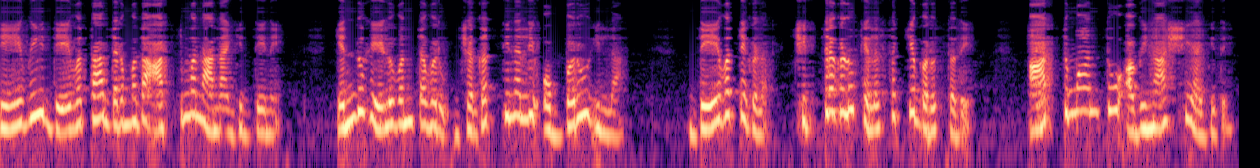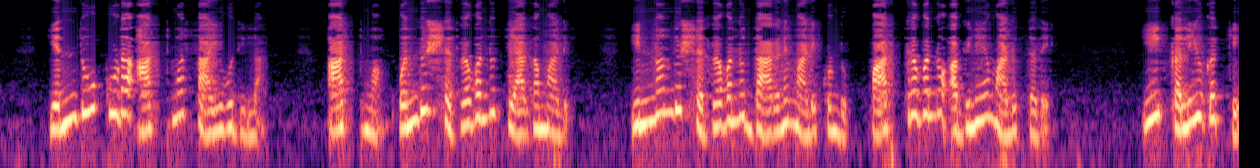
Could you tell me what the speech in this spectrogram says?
ದೇವಿ ದೇವತಾ ಧರ್ಮದ ಆತ್ಮ ನಾನಾಗಿದ್ದೇನೆ ಎಂದು ಹೇಳುವಂತವರು ಜಗತ್ತಿನಲ್ಲಿ ಒಬ್ಬರೂ ಇಲ್ಲ. ದೇವತೆಗಳ ಚಿತ್ರಗಳು ಕೆಲಸಕ್ಕೆ ಬರುತ್ತದೆ. ಆತ್ಮ ಅಂತೂ ಅವಿನಾಶಿಯಾಗಿದೆ. ಎಂದೂ ಕೂಡ ಆತ್ಮ ಸಾಯುವುದಿಲ್ಲ. ಆತ್ಮ ಒಂದು ಶರೀರವನ್ನು ತ್ಯಾಗ ಮಾಡಿ, ಇನ್ನೊಂದು ಶರೀರವನ್ನು ಧಾರಣೆ ಮಾಡಿಕೊಂಡು ಪಾತ್ರವನ್ನು ಅಭಿನಯ ಮಾಡುತ್ತದೆ. ಈ ಕಲಿಯುಗಕ್ಕೆ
